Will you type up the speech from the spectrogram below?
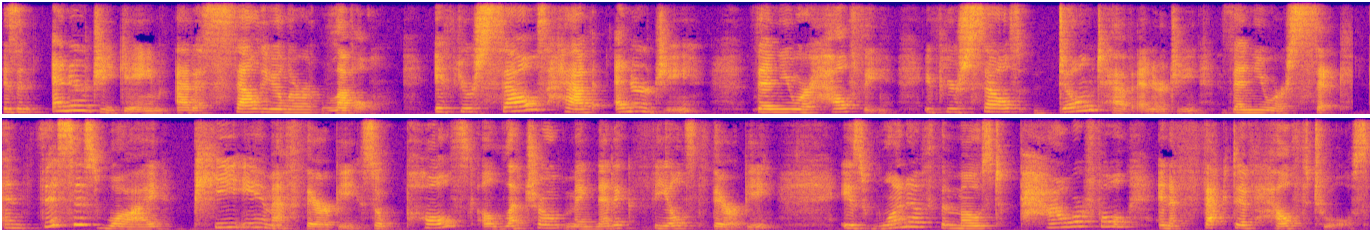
is an energy game at a cellular level. If your cells have energy, then you are healthy. If your cells don't have energy, then you are sick. And this is why PEMF therapy, so pulsed electromagnetic fields therapy, is one of the most powerful and effective health tools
